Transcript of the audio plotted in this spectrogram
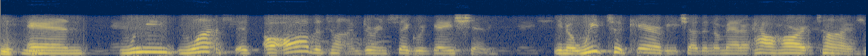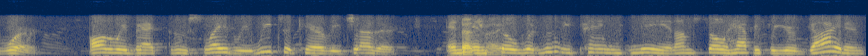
Mm-hmm. And we once, all the time during segregation, you know, we took care of each other no matter how hard times were. All the way back through slavery, we took care of each other. And That's and right. so what really pains me, and I'm so happy for your guidance,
